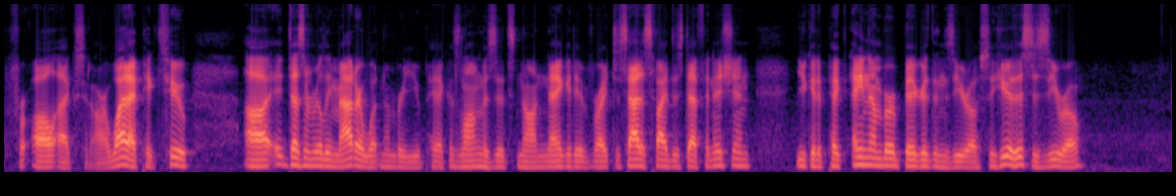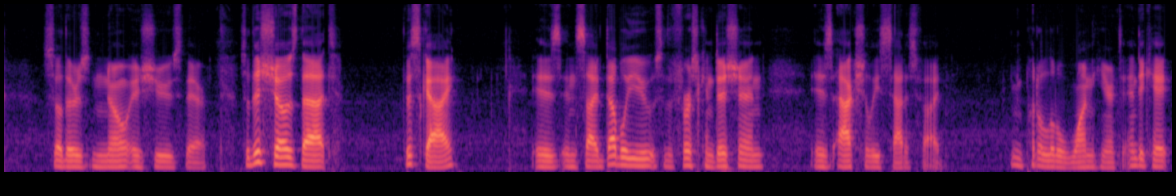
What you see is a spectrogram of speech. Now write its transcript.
for all x and r. Why did I pick 2? Uh, it doesn't really matter what number you pick as long as it's non-negative, right? To satisfy this definition, you could have picked any number bigger than 0. So here, this is 0. So there's no issues there. So this shows that this guy is inside W, so the first condition is actually satisfied. Let me put a little 1 here to indicate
